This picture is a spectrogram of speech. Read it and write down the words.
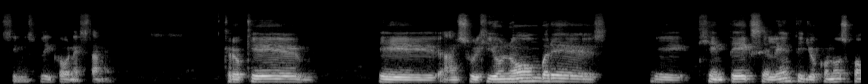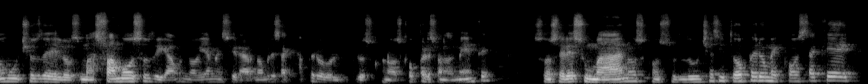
si me explico honestamente. Creo que eh, han surgido nombres, eh, gente excelente. Yo conozco a muchos de los más famosos, digamos, no voy a mencionar nombres acá, pero los conozco personalmente. Son seres humanos con sus luchas y todo, pero me consta que,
